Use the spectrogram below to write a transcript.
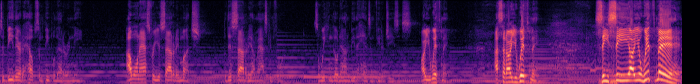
to be there to help some people that are in need. I won't ask for your Saturday much, but this Saturday I'm asking for so we can go down and be the hands and feet of Jesus. Are you with me? I said, Are you with me? CC, are you with me?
